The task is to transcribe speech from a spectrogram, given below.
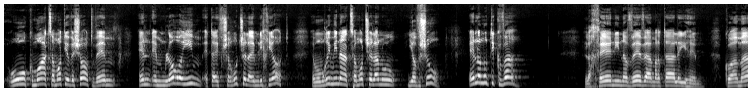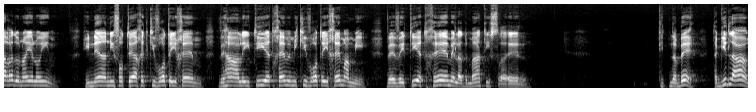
הוא כמו עצמות יבשות, והם הם, הם לא רואים את האפשרות שלהם לחיות. הם אומרים, הנה העצמות שלנו יבשו, אין לנו תקווה. לכן ינבא ואמרת עליהם, כה אמר אדוני אלוהים, הנה אני פותח את קברותיכם, והעליתי אתכם מקברותיכם עמי, והבאתי אתכם אל אדמת ישראל. תתנבא, תגיד לעם,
